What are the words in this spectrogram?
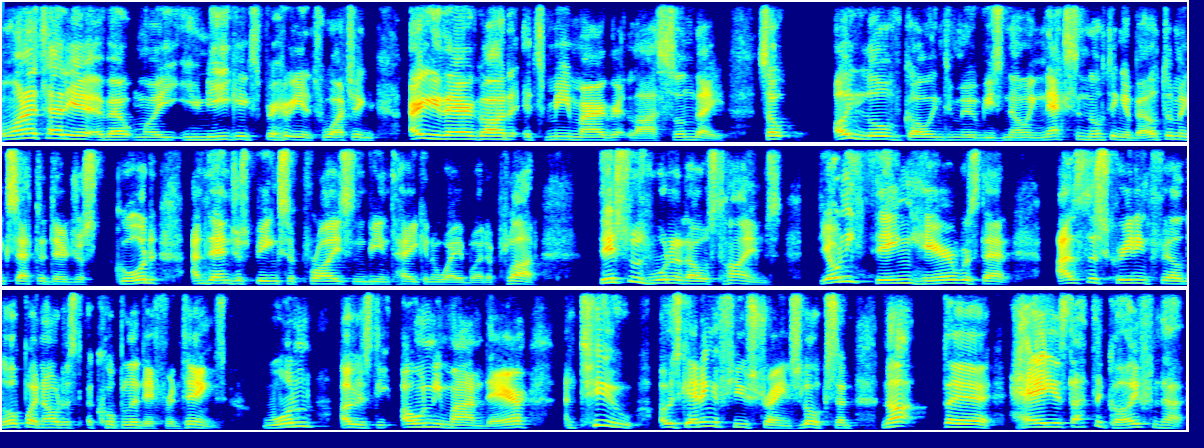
I want to tell you about my unique experience watching Are You There, God? It's Me, Margaret, last Sunday. So, I love going to movies knowing next to nothing about them except that they're just good and then just being surprised and being taken away by the plot. This was one of those times. The only thing here was that as the screening filled up, I noticed a couple of different things. One, I was the only man there, and two, I was getting a few strange looks, and not the hey, is that the guy from that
